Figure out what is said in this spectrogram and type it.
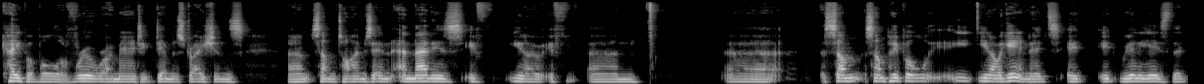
capable of real romantic demonstrations, um, sometimes, and and that is if you know if um, uh, some some people, you know, again, it's it it really is that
